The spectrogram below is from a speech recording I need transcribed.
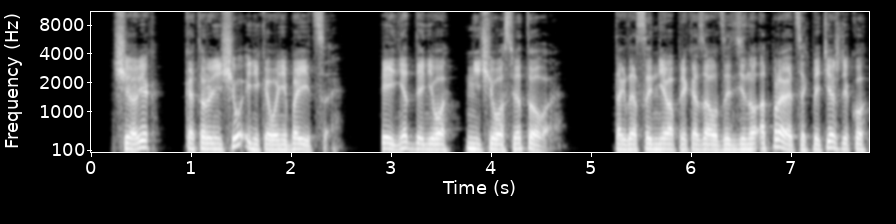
– человек, который ничего и никого не боится, и нет для него ничего святого. Тогда сын Нева приказал Дзензину отправиться к мятежнику,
